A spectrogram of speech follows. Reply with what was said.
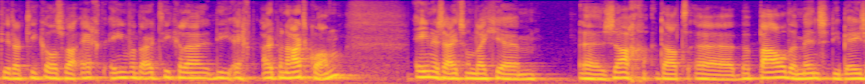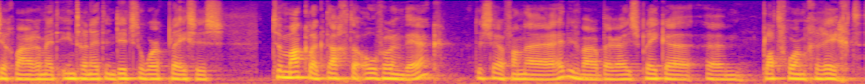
dit artikel is wel echt een van de artikelen die echt uit mijn hart kwam. Enerzijds omdat je eh, zag dat eh, bepaalde mensen die bezig waren met internet en digital workplaces te makkelijk dachten over hun werk. Dus van, waren bij wijze van spreken ehm, platformgericht.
